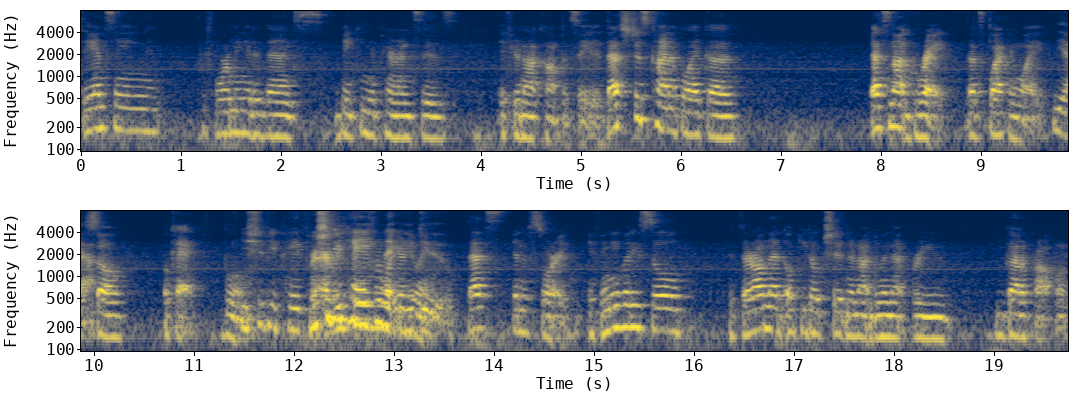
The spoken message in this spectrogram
dancing, performing at events, making appearances if you're not compensated. That's just kind of like a, that's not gray. That's black and white. Yeah. So, okay, boom. You should be paid for You should be paid for what you doing. do. That's end of story. If anybody's still, if they're on that okey doke shit and they're not doing that for you, you got a problem.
